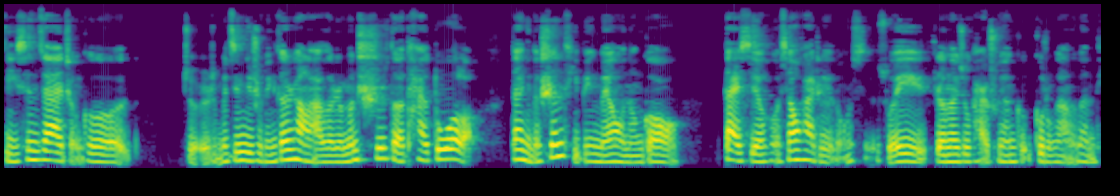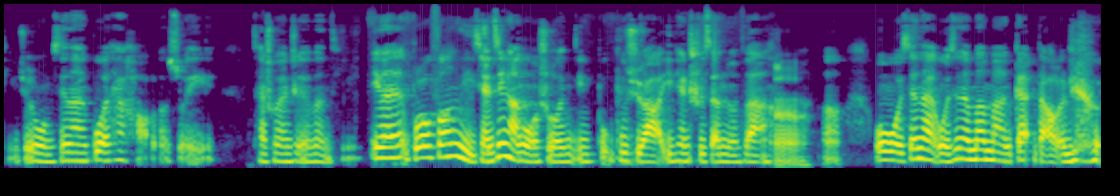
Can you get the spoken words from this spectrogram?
你现在整个就是什么经济水平跟上来了，人们吃的太多了，但你的身体并没有能够代谢和消化这些东西，所以人类就开始出现各各种各样的问题。就是我们现在过得太好了，所以。才出现这些问题，因为不若峰以前经常跟我说，你不不需要一天吃三顿饭。嗯嗯，我我现在我现在慢慢 get 到了这个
